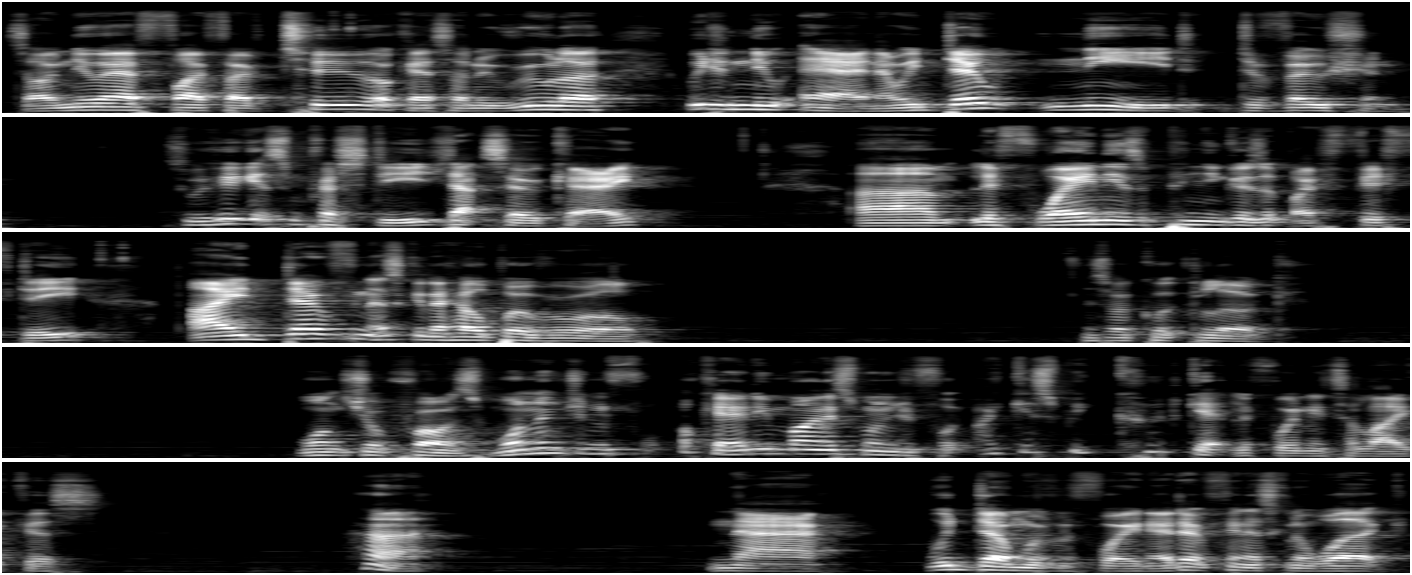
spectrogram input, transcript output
So our new heir 552. Okay, so our new ruler. We did a new heir. Now we don't need devotion. So we could get some prestige. That's okay. Um, Lithuania's opinion goes up by 50. I don't think that's going to help overall. Let's have a quick look. Once your province. 104. Okay, only minus 104. I guess we could get Lithuania to like us. Huh. Nah. We're done with Lithuania. I don't think that's going to work.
